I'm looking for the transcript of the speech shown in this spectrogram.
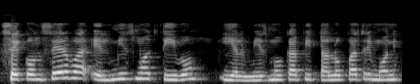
Se conserva el mismo activo y el mismo capital o patrimonio,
